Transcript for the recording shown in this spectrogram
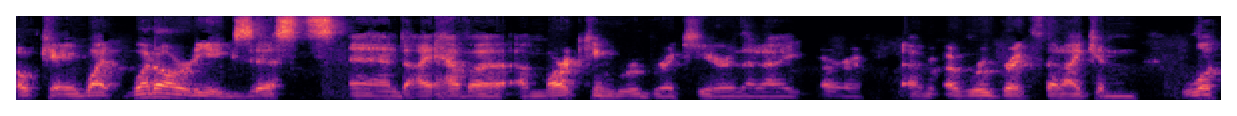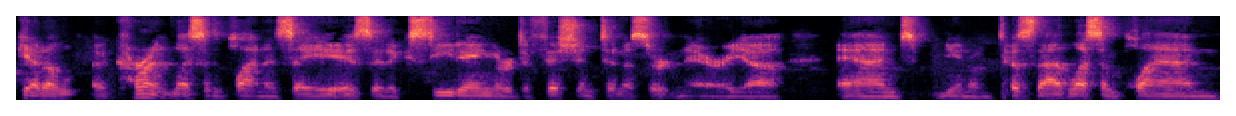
okay, what, what already exists? And I have a, a marking rubric here that I, or a, a rubric that I can look at a, a, current lesson plan and say, is it exceeding or deficient in a certain area? And, you know, does that lesson plan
